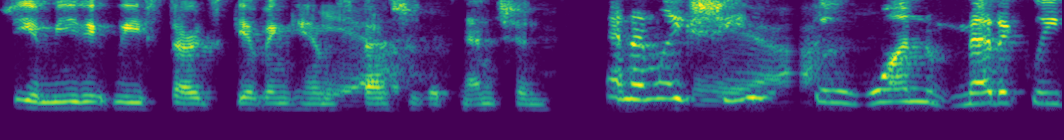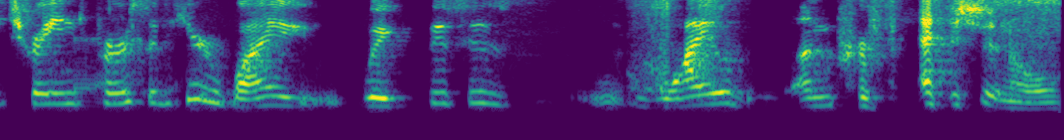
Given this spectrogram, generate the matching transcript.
she immediately starts giving him Yeah. special attention and i'm like she's Yeah. the one medically trained Yeah. person here why like this is wildly unprofessional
